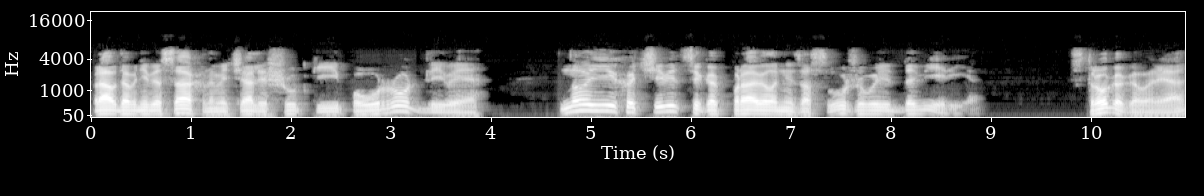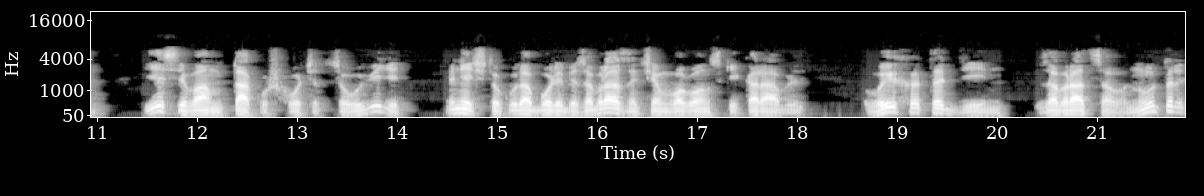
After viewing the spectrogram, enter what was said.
Правда, в небесах намечались шутки и поуродливые, но их очевидцы, как правило, не заслуживают доверия. Строго говоря, если вам так уж хочется увидеть нечто куда более безобразное, чем вагонский корабль, выход один забраться внутрь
